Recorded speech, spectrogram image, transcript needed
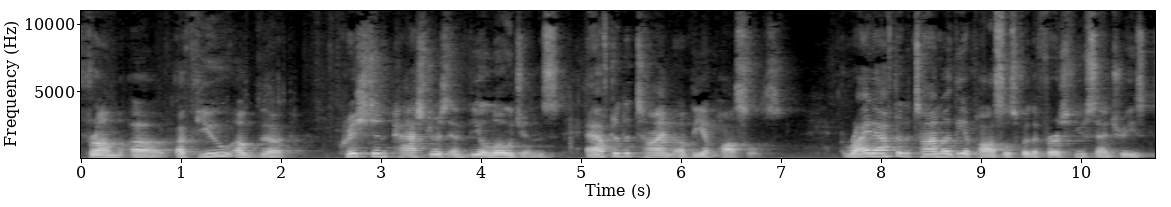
from uh, a few of the Christian pastors and theologians after the time of the apostles. Right after the time of the apostles, for the first few centuries,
